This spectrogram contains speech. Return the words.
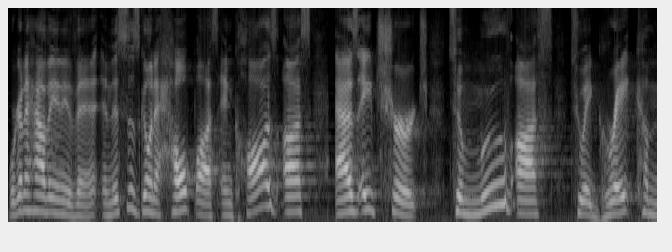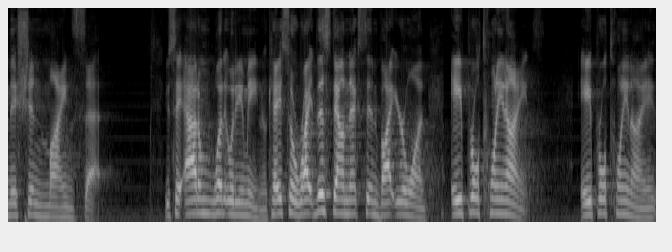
We're going to have an event, and this is going to help us and cause us as a church to move us to a Great Commission mindset. You say, Adam, what, what do you mean? Okay, so write this down next to Invite Your One. April 29th. April 29th.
